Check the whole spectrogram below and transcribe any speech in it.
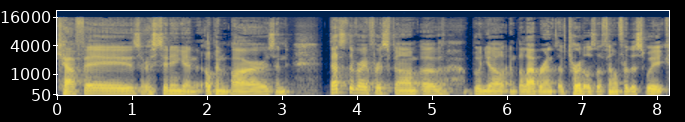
cafes or sitting in open bars. And that's the very first film of Buñuel and the Labyrinth of Turtles, the film for this week.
